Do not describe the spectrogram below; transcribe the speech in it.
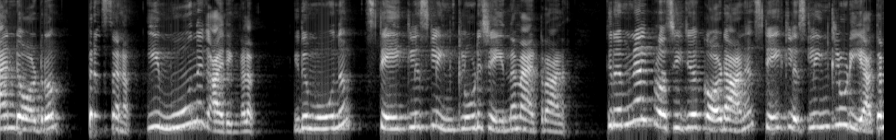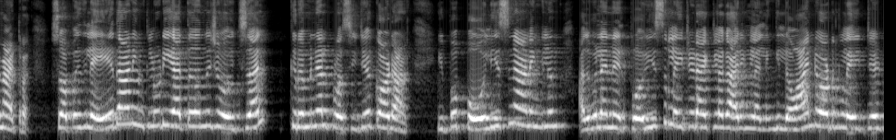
ആൻഡ് ഓർഡറും പ്രസനം ഈ മൂന്ന് കാര്യങ്ങളും ഇത് മൂന്നും സ്റ്റേറ്റ് ലിസ്റ്റിൽ ഇൻക്ലൂഡ് ചെയ്യുന്ന മാറ്റർ ആണ്. ക്രിമിനൽ പ്രൊസീജിയർ കോഡാണ് സ്റ്റേറ്റ് ലിസ്റ്റിൽ ഇൻക്ലൂഡ് ചെയ്യാത്ത മാറ്റർ സോ അപ്പോൾ ഇതിൽ ഏതാണ് ഇൻക്ലൂഡ് ചെയ്യാത്തതെന്ന് ചോദിച്ചാൽ ക്രിമിനൽ പ്രൊസീജിയർ കോഡാണ് ഇപ്പോൾ പോലീസിനാണെങ്കിലും അതുപോലെ തന്നെ പോലീസ് റിലേറ്റഡ് ആയിട്ടുള്ള കാര്യങ്ങൾ അല്ലെങ്കിൽ law and order related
